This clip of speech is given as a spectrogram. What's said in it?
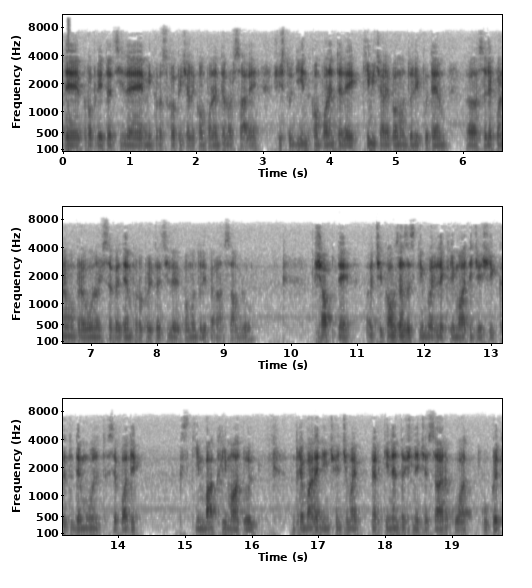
de proprietățile microscopice ale componentelor sale și studiind componentele chimice ale Pământului putem uh, să le punem împreună și să vedem proprietățile Pământului pe ansamblu. 7. Uh, ce cauzează schimbările climatice și cât de mult se poate schimba climatul. Întrebarea din ce în ce mai pertinentă și necesară cu, cu cât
